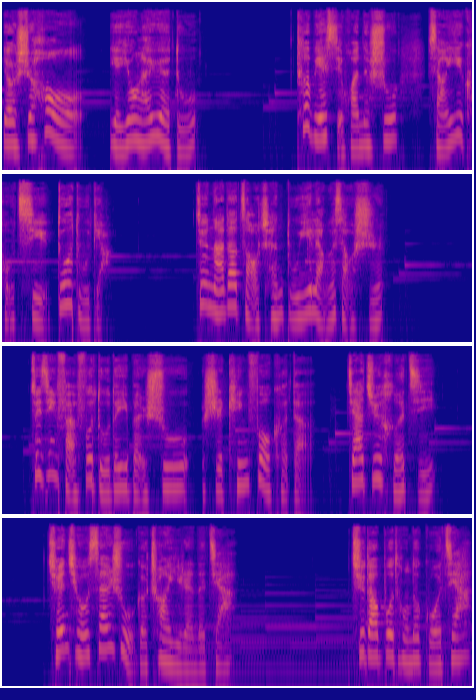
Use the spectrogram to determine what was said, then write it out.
有时候也用来阅读，特别喜欢的书想一口气多读点儿就拿到早晨读一两个小时。最近反复读的一本书是 King Folk 的《家居合集》，全球三十五个创意人的家，去到不同的国家，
